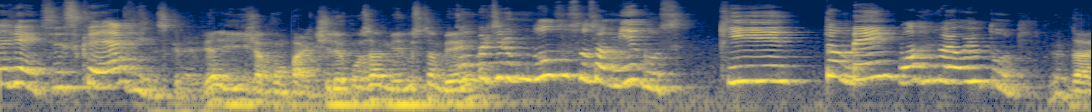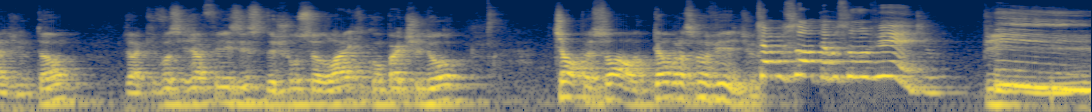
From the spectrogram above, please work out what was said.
né, gente? Se se inscreve. inscreve aí, já compartilha com os amigos também. Compartilha com todos os seus amigos que também gostam de ver o YouTube. Verdade. Então, já que você já fez isso, deixou o seu like, compartilhou. Tchau, pessoal. Até o próximo vídeo. Tchau, pessoal. Até o próximo vídeo. Pi-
